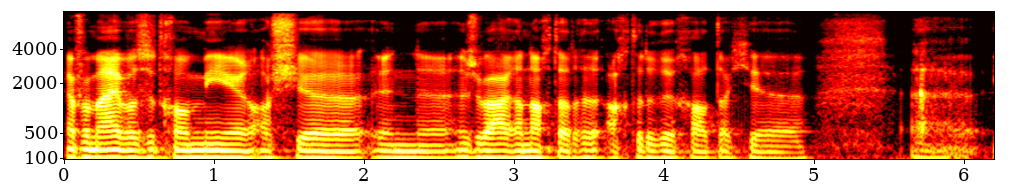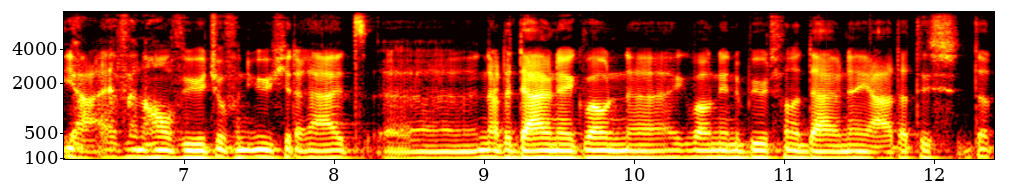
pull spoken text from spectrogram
en voor mij was het gewoon meer als je een, een zware nacht achter de rug had, dat je uh, ja, even een half uurtje of een uurtje eruit uh, naar de duinen. Ik woon, uh, ik woon in de buurt van de duinen. Ja, dat, is, dat,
